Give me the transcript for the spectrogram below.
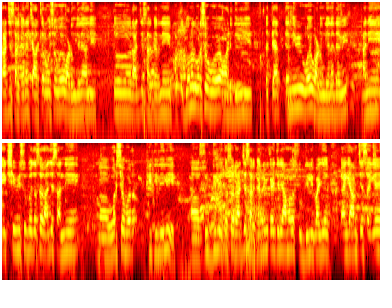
राज्य सरकारने चार चार वर्ष वय वाढून देण्यात आली. तर राज्य सरकारने फक्त दोनच वर्ष वय वाढ दिलेली. तर त्यात त्यांनी वय वाढून देण्यात यावी. आणि एकशे वीस रुपये जसं राजस्थानने वर्षभर फी दिलेली सूट दिली तसं राज्य सरकारने बी काहीतरी आम्हाला सूट दिली पाहिजे. कारण की आमचे सगळे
